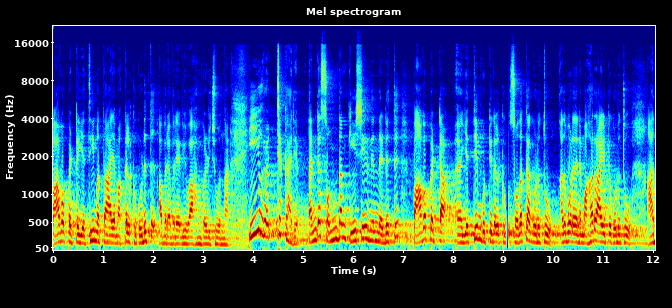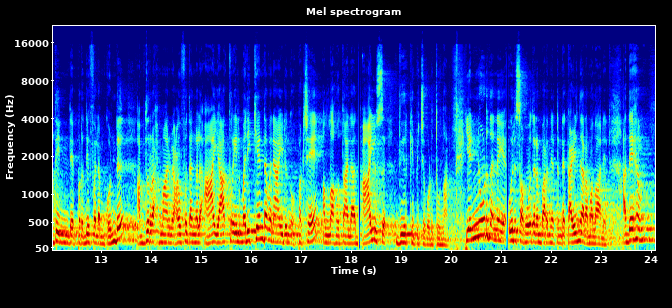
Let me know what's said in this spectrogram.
പാവപ്പെട്ട യത്തീമത്തായ മക്കൾക്ക് കൊടുത്ത് അവരവരെ വിവാഹം കഴിച്ചു എന്നാണ്. ഈ ഒരൊറ്റ കാര്യം തന്റെ സ്വന്തം കീശയിൽ നിന്നെടുത്ത് പാവപ്പെട്ട യത്തീം കുട്ടികൾക്ക് സ്വതക്ക കൊടുത്തു അതുപോലെ തന്നെ മഹറായിട്ട് കൊടുത്തു അതിന്റെ പ്രതിഫലം കൊണ്ട് അബ്ദുറഹ്മാൻ ഔഫ് തങ്ങൾ ആ യാത്രയിൽ മരിക്കേണ്ടവനായിരുന്നു. പക്ഷേ അള്ളാഹു താല ആയുസ് ദീർഘിപ്പിച്ചു കൊടുത്തു എന്നാണ്. എന്നോട് തന്നെ ഒരു സഹോദരൻ പറഞ്ഞിട്ടുണ്ട് കഴിഞ്ഞ റമദാനിൽ. അദ്ദേഹം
